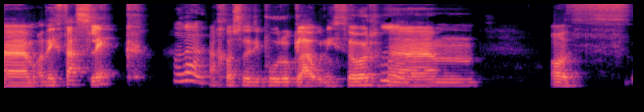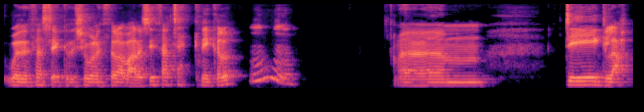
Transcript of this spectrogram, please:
Um, oedd eitha slick, Ola. achos oedd wedi pwrw glaw nithwr. Mm. Um, oedd, wedd eitha slick, oedd eisiau bod eitha afarus, eitha technical. Mm. Um, deg lap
